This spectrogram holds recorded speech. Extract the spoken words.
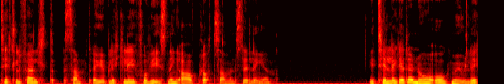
tittelfelt samt øyeblikkelig forvisning av plottsammenstillingen. I tillegg er det nå òg mulig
